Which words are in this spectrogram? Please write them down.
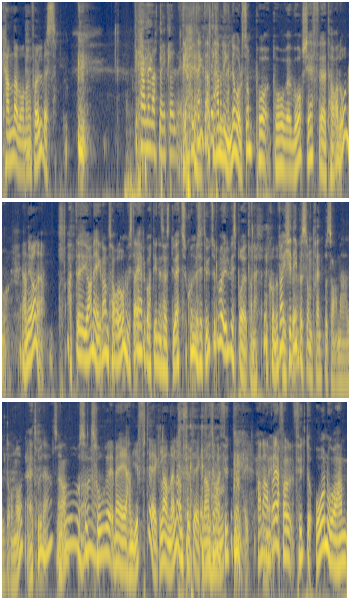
Kan det ha vært noen fra Ylvis? Det kan ha vært noe for Ylvis. Jeg tenkte at han ligner voldsomt på, på vår sjef eh, Tara Lono. Han gjør det. At eh, Jan Egeland og Lono, hvis de hadde gått inn i en slags duett, så kunne det sett ut som det var Ylvis-brødrene. Er ikke de det. på, omtrent på samme alder nå? Jeg tror det. Altså. Og så tror jeg, men Er han gift til Egeland, eller er han født Egeland? Han, han, han andre er iallfall født til Åno, og han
